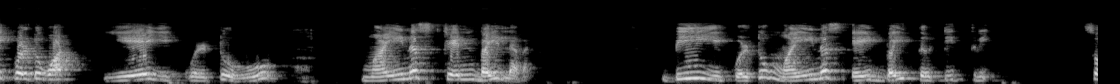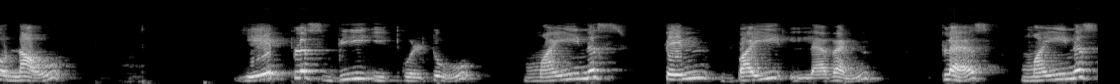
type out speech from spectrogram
equal to what? A equal to minus 10 by 11. B equal to minus 8 by 33. So, now A plus B equal to minus 10 by 11 plus minus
